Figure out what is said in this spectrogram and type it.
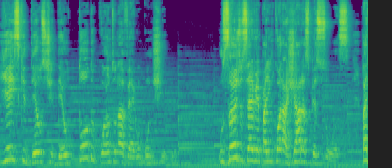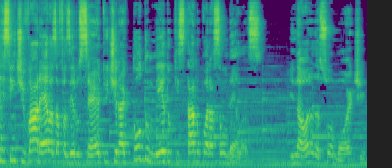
E eis que Deus te deu todo quanto navegam contigo. Os anjos servem para encorajar as pessoas, para incentivar elas a fazer o certo e tirar todo o medo que está no coração delas e na hora da sua morte,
